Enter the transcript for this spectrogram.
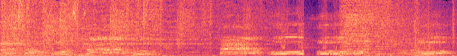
알았어. 어, 주장야, 앞으로. 에? 어, 어, 어, 어, 어?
